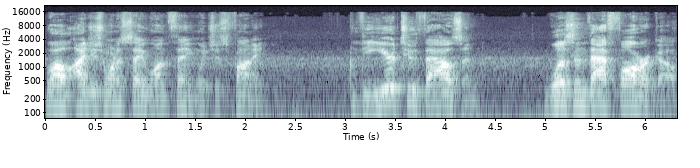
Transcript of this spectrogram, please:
Well, I just want to say one thing, which is funny. The year 2000 wasn't that far ago.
